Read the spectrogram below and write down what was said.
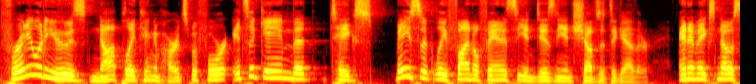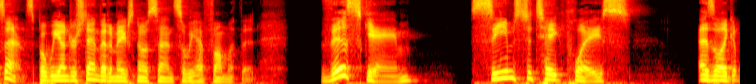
for anybody who has not played Kingdom Hearts before, it's a game that takes basically Final Fantasy and Disney and shoves it together. And it makes no sense, but we understand that it makes no sense, so we have fun with it. This game seems to take place as like a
